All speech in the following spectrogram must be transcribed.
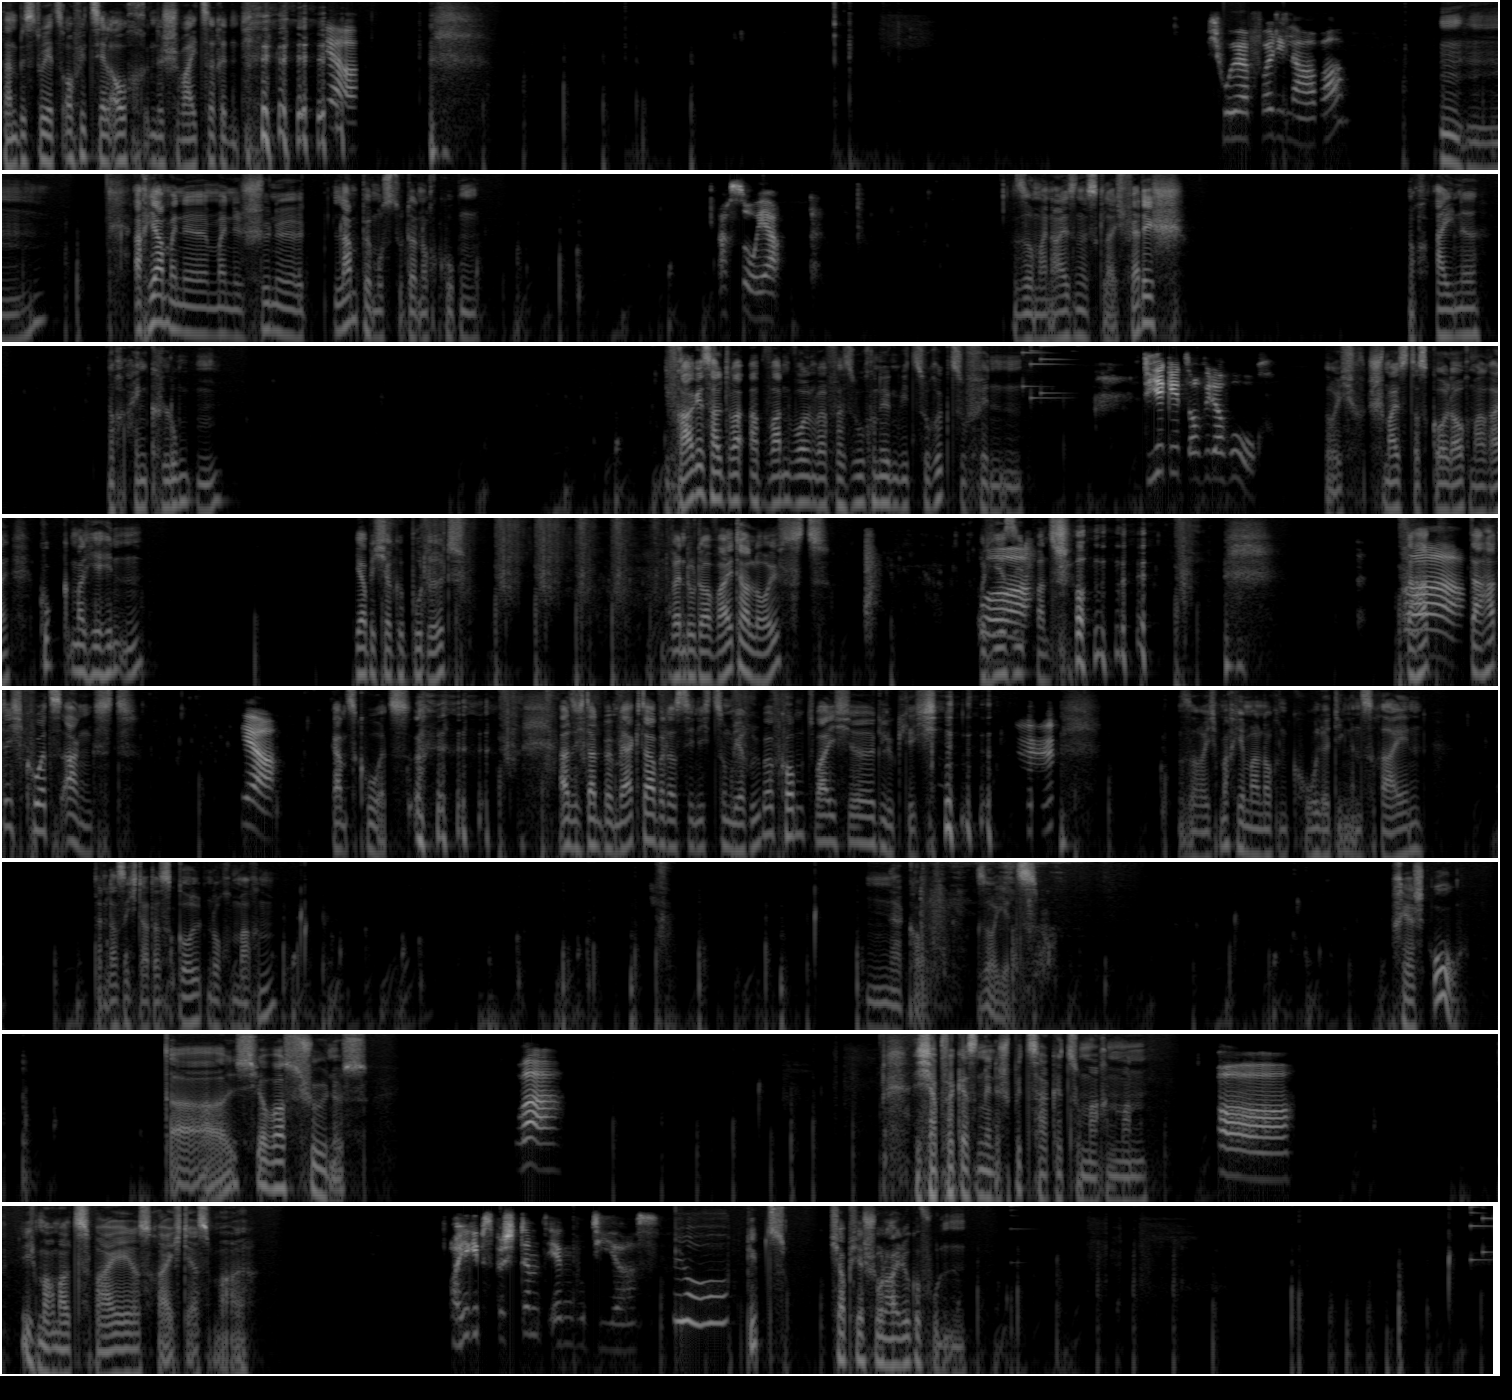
Dann bist du jetzt offiziell auch eine Schweizerin. ja. Ich hole ja voll die Lava. mhm. Ach ja, meine, meine schöne Lampe musst du da noch gucken. Ach so, ja. So, mein Eisen ist gleich fertig. Noch eine. Noch ein Klumpen. Die Frage ist halt, ab wann wollen wir versuchen, irgendwie zurückzufinden. Dir geht's auch wieder hoch. So, ich schmeiß das Gold auch mal rein. Guck mal hier hinten. Hier habe ich ja gebuddelt. Wenn du da weiterläufst. Und hier Boah. sieht man es schon. Da Ah, Da hatte ich kurz Angst. ja. Ganz kurz. Als ich dann bemerkt habe, dass sie nicht zu mir rüberkommt, war ich äh, glücklich. Mhm. So, ich mache hier mal noch ein Kohle-Dingens rein. Dann lasse ich da das Gold noch machen. Na komm. So, jetzt. Ach ja, oh. Da ist ja was Schönes. Wow. Ich habe vergessen, mir eine Spitzhacke zu machen, Mann. Oh. Ich mache mal zwei, das reicht erstmal. Oh, hier gibt's bestimmt irgendwo Dias. Ja, gibt's. Ich habe hier schon eine gefunden.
